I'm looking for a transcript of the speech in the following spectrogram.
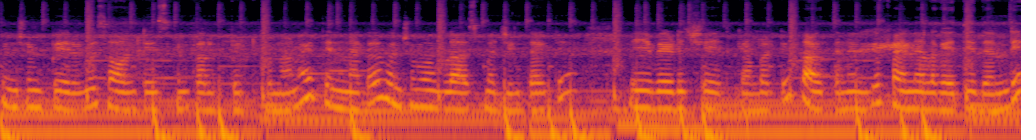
కొంచెం పెరుగు సాల్ట్ వేసుకుని కలిపి పెట్టుకున్నాను. తిన్నాక కొంచెం గ్లాస్ మజ్జిగ తాగితే ఏ వేడి చేయదు కాబట్టి తాగుతాను. ఫైనల్గా అయితే ఇదండి.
